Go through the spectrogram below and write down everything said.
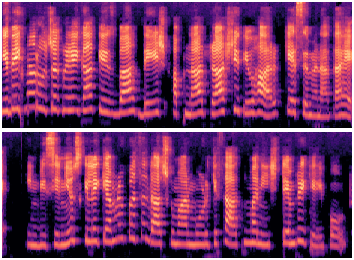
ये देखना रोचक रहेगा कि इस बार देश अपना राष्ट्रीय त्योहार कैसे मनाता है। इनबीसी न्यूज़ के लिए कैमरा पर्सन राजकुमार मोड़ के साथ मनीष टेम्बरे की रिपोर्ट।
